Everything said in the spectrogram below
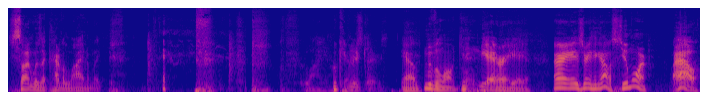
Sun was like kind of a lion. I'm like, lion. Who cares? Who cares? Yeah, Move along, kid. yeah, right, yeah, yeah. All right, is there anything else? Two more. Wow,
